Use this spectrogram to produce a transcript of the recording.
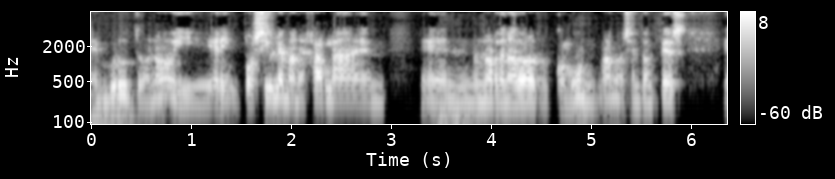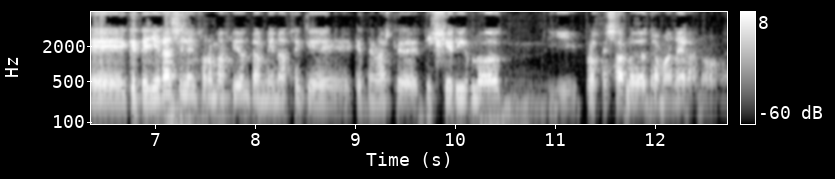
en bruto, ¿no? Y era imposible manejarla en, un ordenador común, vamos. Entonces, eh, que te llegue así la información también hace que, tengas que digerirlo y procesarlo de otra manera, ¿no?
